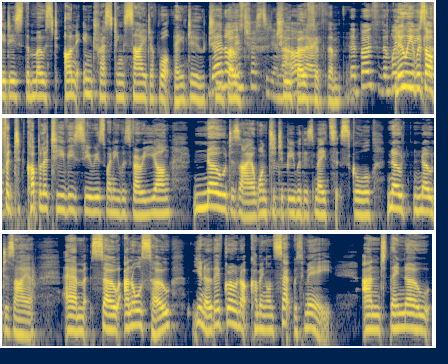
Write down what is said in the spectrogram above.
it is the most uninteresting side of what they do to They're not both, interested in to that, both they? of them. They're both of them. When Louis was them- offered a couple of TV series when he was very young. No desire, wanted to be Mm. with his mates at school. No, no desire. Um, so, and also, you know, they've grown up coming on set with me, and they know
